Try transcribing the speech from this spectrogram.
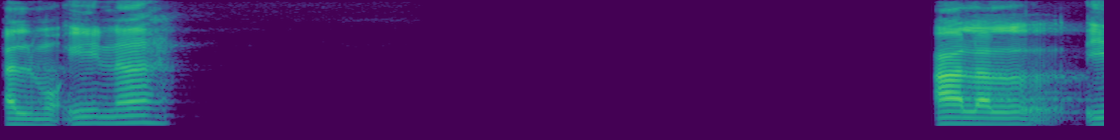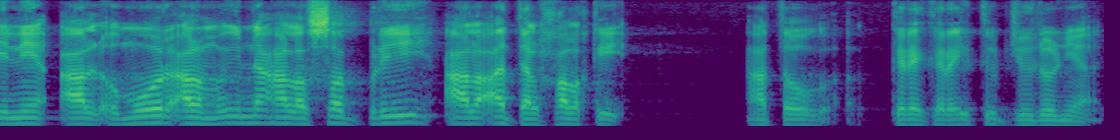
al-mu'inah alal ini al-umur al-mu'inah ala sabri ala adal khalqi atau kira-kira itu judulnya.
